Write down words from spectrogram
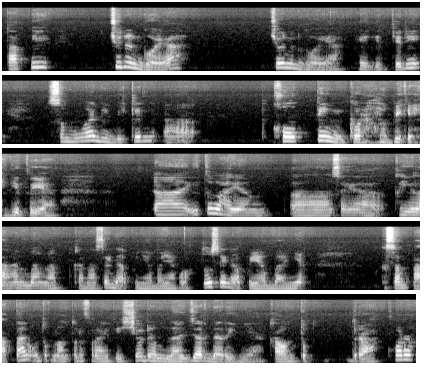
tapi cunen ya, cunen ya, kayak gitu. Jadi semua dibikin uh, cold thing kurang lebih kayak gitu ya. Uh, itulah yang uh, saya kehilangan banget karena saya nggak punya banyak waktu, saya nggak punya banyak kesempatan untuk nonton variety show dan belajar darinya. Kalau untuk drakor,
